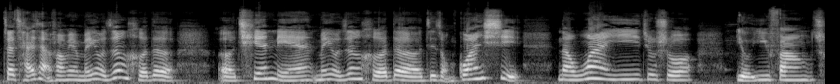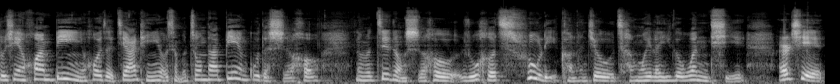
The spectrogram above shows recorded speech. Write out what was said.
在财产方面没有任何的呃牵连，没有任何的这种关系。那万一就说。有一方出现患病或者家庭有什么重大变故的时候，那么这种时候如何处理可能就成为了一个问题。而且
